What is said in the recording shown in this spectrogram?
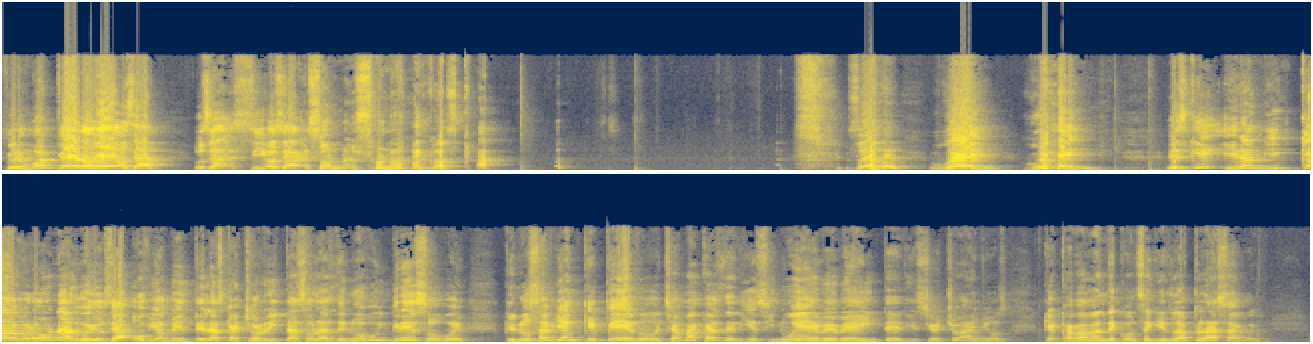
Pero un buen pedo, ¿eh? O sea, o sea, sí, o sea, son, son rangos. Güey, güey. Es que eran bien cabronas, güey. O sea, obviamente las cachorritas son las de nuevo ingreso, güey. Que no sabían qué pedo. Chamacas de 19, 20, 18 años. Que acababan de conseguir la plaza, güey.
